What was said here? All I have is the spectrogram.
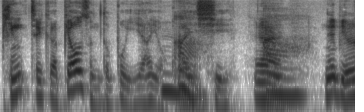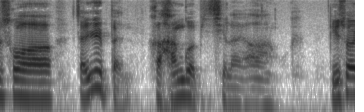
评这个标准都不一样，有关系。嗯，你比如说，在日本和韩国比起来啊，比如说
